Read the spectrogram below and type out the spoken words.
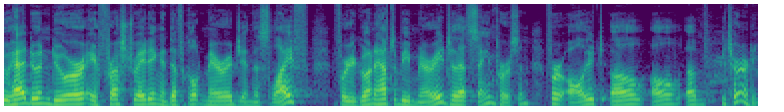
who had to endure a frustrating and difficult marriage in this life, for you're going to have to be married to that same person for all, all, all of eternity.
